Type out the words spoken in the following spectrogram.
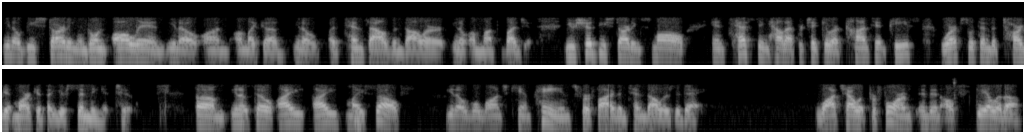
you know, be starting and going all in, you know, on on like a, you know, a ten thousand dollar, you know, a month budget. You should be starting small and testing how that particular content piece works within the target market that you're sending it to. Um, you know, so I I myself, you know, will launch campaigns for five and ten dollars a day. Watch how it performs, and then I'll scale it up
